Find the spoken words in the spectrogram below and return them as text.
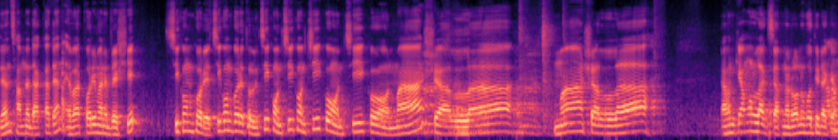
দেন সামনে ধাক্কা দেন এবার পরিমাণে বেশি। চিকন করে চিকন করে তোলেন চিকন চিকন চিকন চিকন। মাশাআল্লাহ মাশাআল্লাহ। এখন কেমন লাগছে আপনার অনুভূতিটা কেমন?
